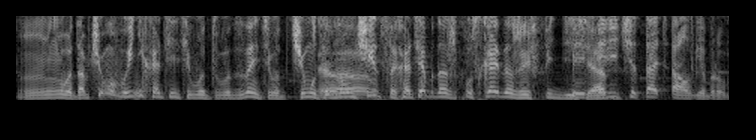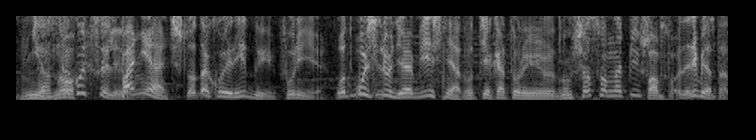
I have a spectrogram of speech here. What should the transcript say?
Вот, а почему вы не хотите, вот, вот знаете, вот чему-то Э, научиться, хотя бы даже, пускай даже и в 50? Перечитать алгебру. Нет, а с но какой целью? понять, что такое ряды Фурье. Вот пусть люди объяснят, вот те, которые... Ну, сейчас вам напишут. Пап- Ребята,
